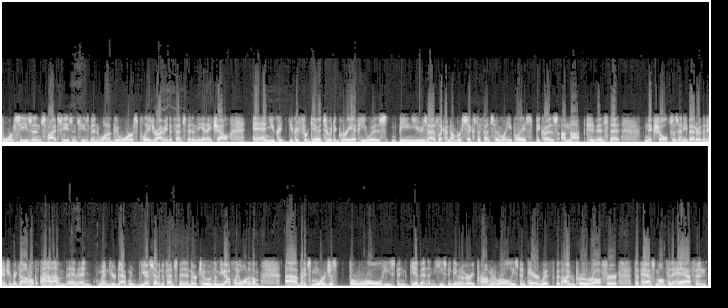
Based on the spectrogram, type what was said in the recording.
four seasons, five seasons, he's been one of the worst play driving defensemen in the NHL. And you could you could forgive it to a degree if he was being used as like a number six defenseman when he plays, because I'm not convinced that Nick Schultz is any better than Andrew MacDonald. Um, and, right. and when you're that when you have seven defensemen and there are two of them, you got to play one of them. Uh, but it's more just the role he's been given, and he's been given a very prominent role. He's been paired with with Ivan Provorov for the past month and a half, and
